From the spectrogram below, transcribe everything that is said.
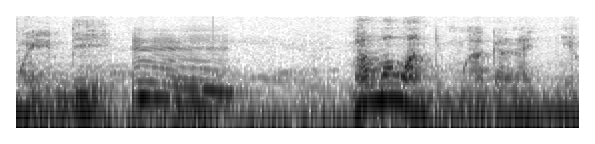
mwendi. Maama wange mwagala nnyo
